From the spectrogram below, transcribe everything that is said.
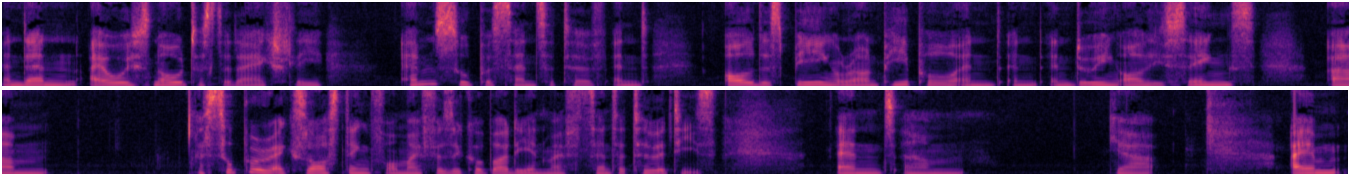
And then I always notice that I actually am super sensitive and all this being around people and, and, and doing all these things um, is super exhausting for my physical body and my sensitivities. And um, yeah, I am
